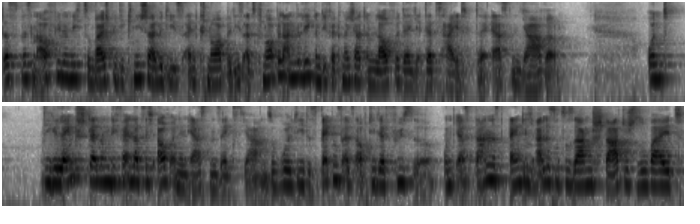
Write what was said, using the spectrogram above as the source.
das wissen auch viele nicht. Zum Beispiel die Kniescheibe, die ist ein Knorpel. Die ist als Knorpel angelegt und die verknöchert im Laufe der, der Zeit, der ersten Jahre. Und die Gelenkstellung, die verändert sich auch in den ersten sechs Jahren, sowohl die des Beckens als auch die der Füße. Und erst dann ist eigentlich alles sozusagen statisch so weit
